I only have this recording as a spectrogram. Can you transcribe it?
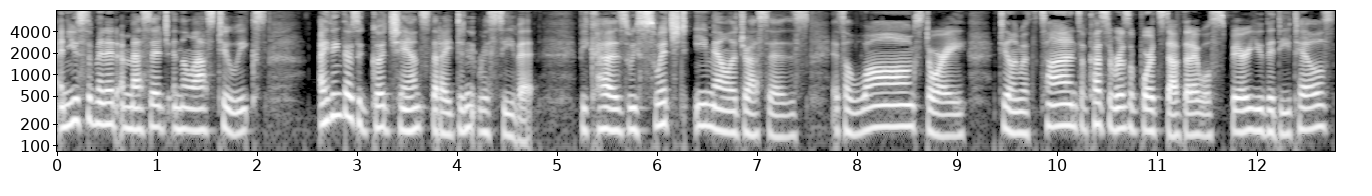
and you submitted a message in the last two weeks, I think there's a good chance that I didn't receive it because we switched email addresses. It's a long story dealing with tons of customer support stuff that I will spare you the details,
